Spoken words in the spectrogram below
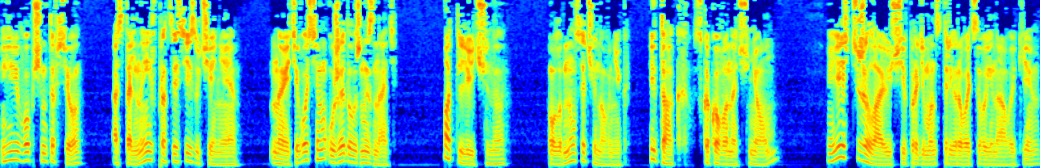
И, в общем-то, все. Остальные в процессе изучения. Но эти восемь уже должны знать. «Отлично», — улыбнулся чиновник. «Итак, с какого начнем?» Есть желающие продемонстрировать свои навыки.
